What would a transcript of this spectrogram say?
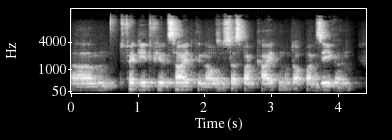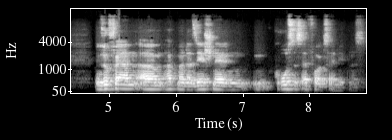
ähm, vergeht viel Zeit. Genauso ist das beim Kiten und auch beim Segeln. Insofern ähm, hat man da sehr schnell ein, ein großes Erfolgserlebnis.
